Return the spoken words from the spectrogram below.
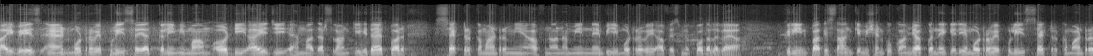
highways and motorway police Syed Kaleem Imam اور D I G Ahmad Arsalan کی ہدایت پر سیکٹر کمانڈر میاں افنان امین نے بھی موٹر وے آفس میں پودا لگایا۔ گرین پاکستان کے مشن کو کامیاب کرنے کے لیے motorway police sector commander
